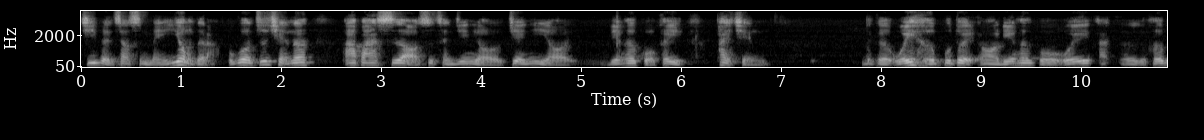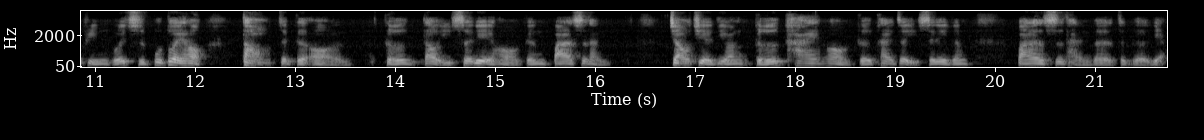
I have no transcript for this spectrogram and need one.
基本上是没用的啦。不过之前呢，阿巴斯哦是曾经有建议哦，联合国可以派遣。那个维和部队哦，联合国维呃和平维持部队哈，到这个哦隔到以色列哈跟巴勒斯坦交界的地方隔开哈，隔开这以色列跟巴勒斯坦的这个两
